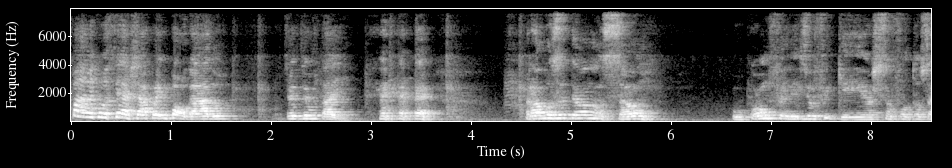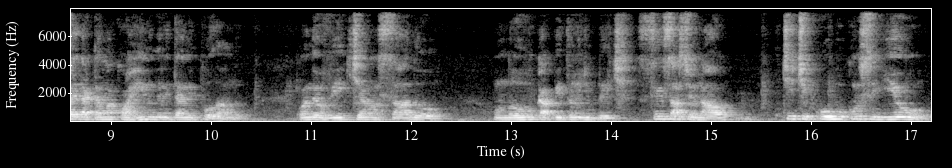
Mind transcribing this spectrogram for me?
para que você achar para empolgado, eu devo estar aí. Para você ter uma noção, o quão feliz eu fiquei, acho que só faltou sair da cama correndo, gritando e pulando. Quando eu vi que tinha lançado um novo capítulo de Bleach. Sensacional. Titi Kubo conseguiu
